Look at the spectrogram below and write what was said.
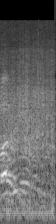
Hoi.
